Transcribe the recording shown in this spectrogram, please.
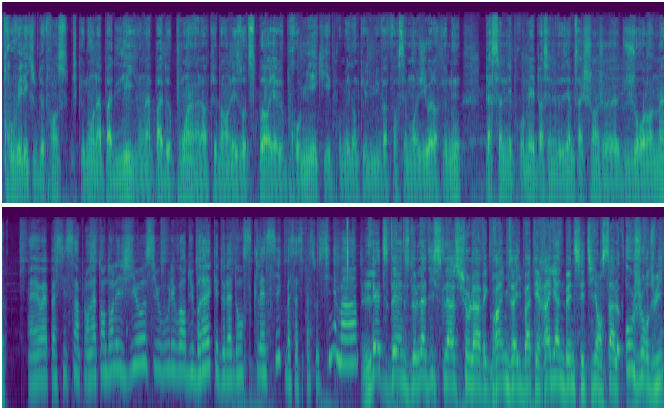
trouver l'équipe de France parce que nous on n'a pas de ligue, on n'a pas de points alors que dans les autres sports il y a le premier qui est premier donc lui va forcément au JO alors que nous personne n'est premier, personne n'est deuxième, ça change euh, du jour au lendemain. Eh ouais, pas si simple. En attendant les JO, si vous voulez voir du break et de la danse classique, bah ça se passe au cinéma. Let's Dance de Ladislas Chola avec Brahim Zaibat et Ryan Bensetti en salle aujourd'hui.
